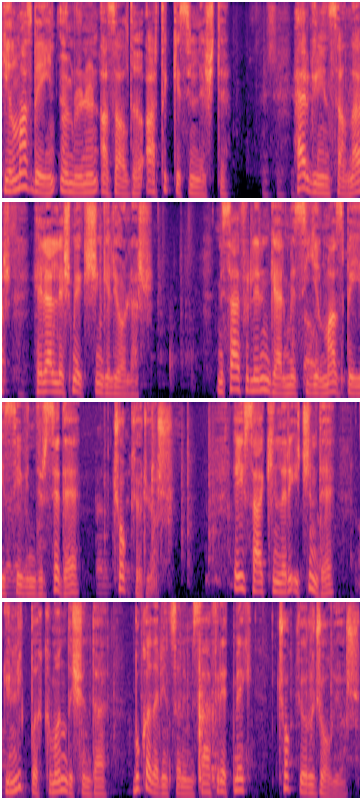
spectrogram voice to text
Yılmaz Bey'in ömrünün azaldığı artık kesinleşti. Her gün insanlar helalleşmek için geliyorlar. Misafirlerin gelmesi Yılmaz Bey'i sevindirse de çok yoruyor. Ev sakinleri için de günlük bakımın dışında bu kadar insanı misafir etmek çok yorucu oluyor.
